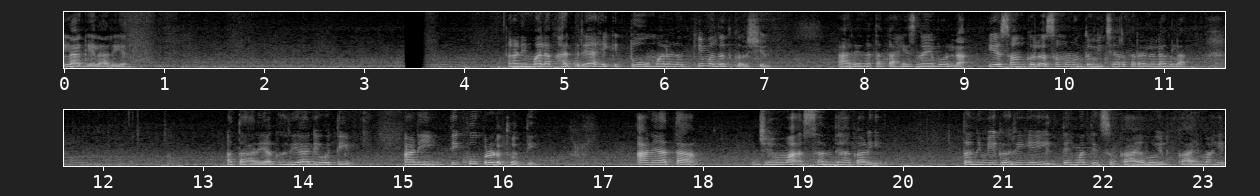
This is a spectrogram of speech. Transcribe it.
लागेल आर्यन. आणि मला खात्री आहे की तू मला नक्की मदत करशील. आर्यन आता काहीच नाही बोलला. येस अंकल असं म्हणून तो विचार करायला लागला. आता आर्या घरी आली होती आणि ती खूप रडत होती. आणि आता जेव्हा संध्याकाळी तन्वी घरी येईल तेव्हा तिचं काय होईल काय माहीत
